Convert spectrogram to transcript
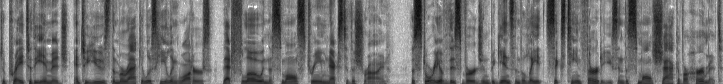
to pray to the image and to use the miraculous healing waters that flow in the small stream next to the shrine. The story of this virgin begins in the late 1630s in the small shack of a hermit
